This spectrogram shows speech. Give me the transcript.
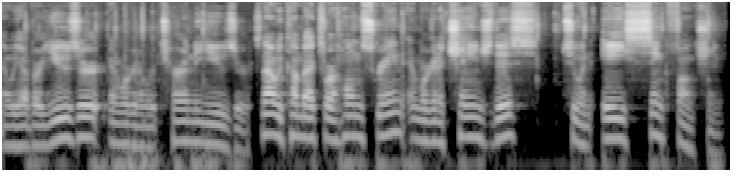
Now we have our user and we're going to return the user. So now we come back to our home screen and we're going to change this to an async function.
